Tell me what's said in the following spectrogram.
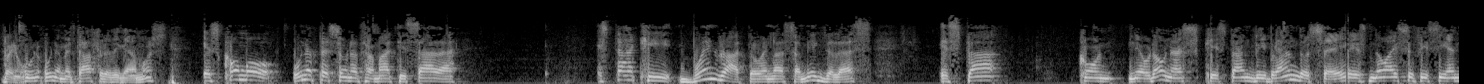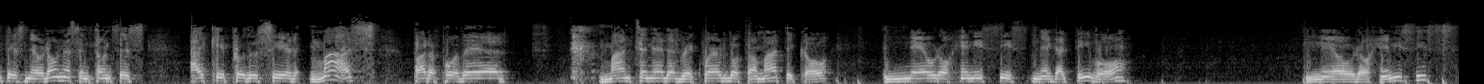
bueno, un, una metáfora, digamos, es como una persona traumatizada está aquí buen rato en las amígdalas, está con neuronas que están vibrándose, no hay suficientes neuronas, entonces hay que producir más para poder mantener el recuerdo traumático, neurogénesis negativo, neurogénesis.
